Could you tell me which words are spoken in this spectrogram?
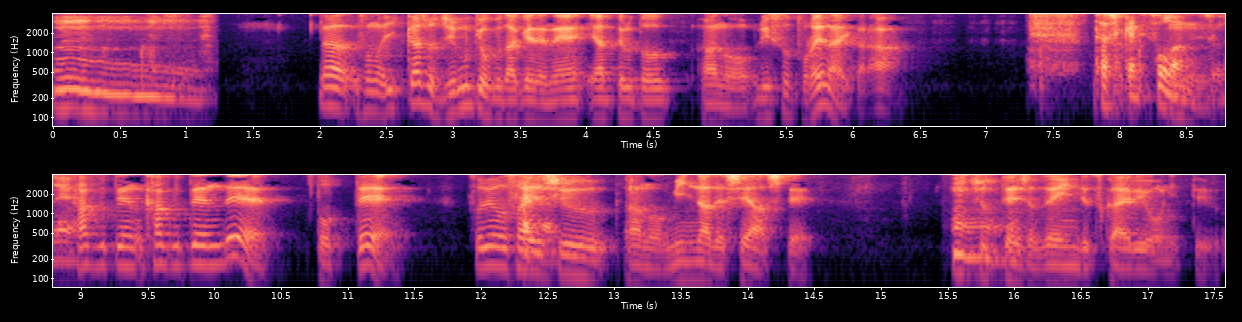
うーん。だから、その一箇所事務局だけでね、やってると、あの、リスト取れないから。確かにそうなんですよね。うん各店、各店で取って、それを最終、あの、みんなでシェアして、うんうん出店者全員で使えるようにっていう。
